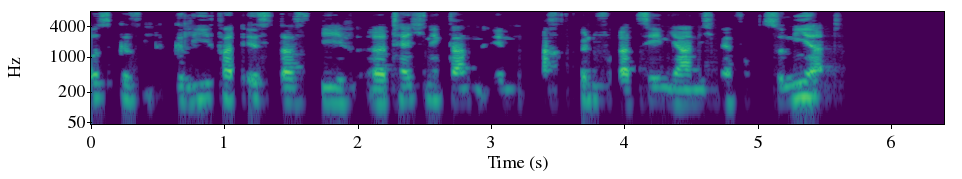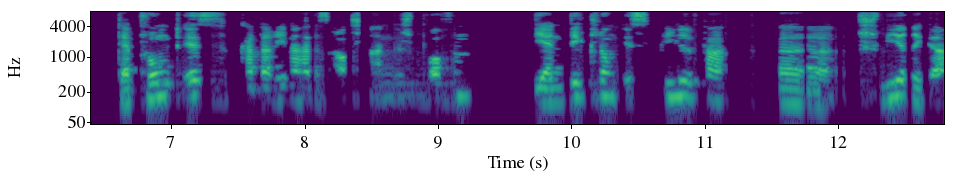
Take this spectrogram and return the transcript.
ausgeliefert ist, dass die äh, Technik dann in nach fünf oder zehn Jahren nicht mehr funktioniert. Der Punkt ist, Katharina hat es auch schon angesprochen, die Entwicklung ist vielfach äh, schwieriger.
